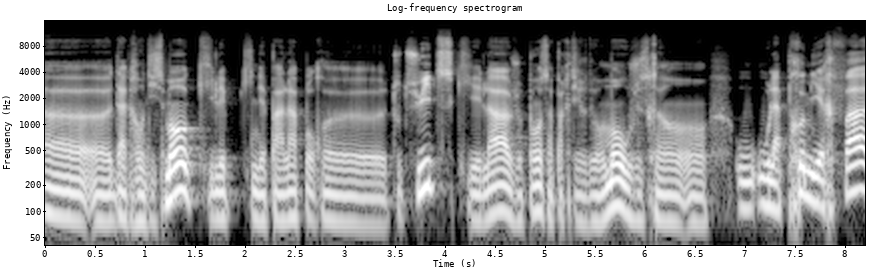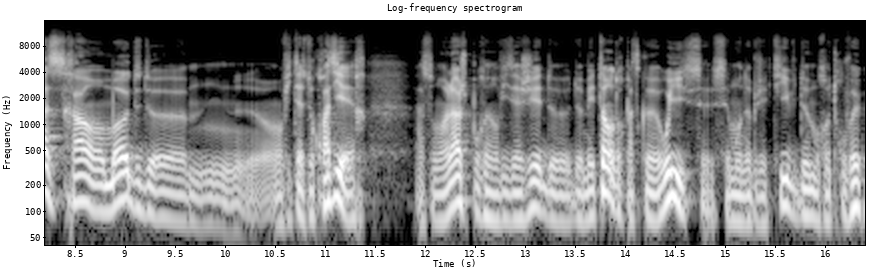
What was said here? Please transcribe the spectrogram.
euh, d'agrandissement qui n'est pas là pour euh, tout de suite, qui est là, je pense, à partir du moment où je serai en, où, la première phase sera en mode de, en vitesse de croisière. À ce moment-là, je pourrais envisager de, m'étendre parce que oui, c'est mon objectif de me retrouver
